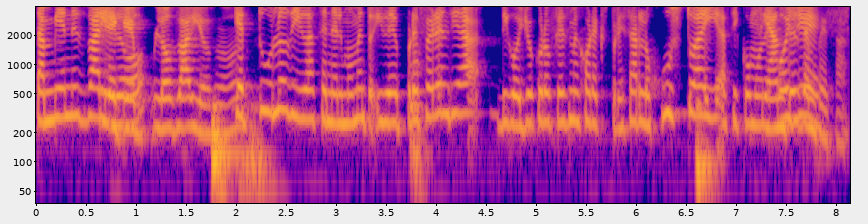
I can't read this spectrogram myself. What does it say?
también es válido de que los labios, ¿no? que tú lo digas en el momento y de preferencia, digo, yo creo que es mejor expresarlo justo ahí, así como Sí, de, antes oye, de empezar.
